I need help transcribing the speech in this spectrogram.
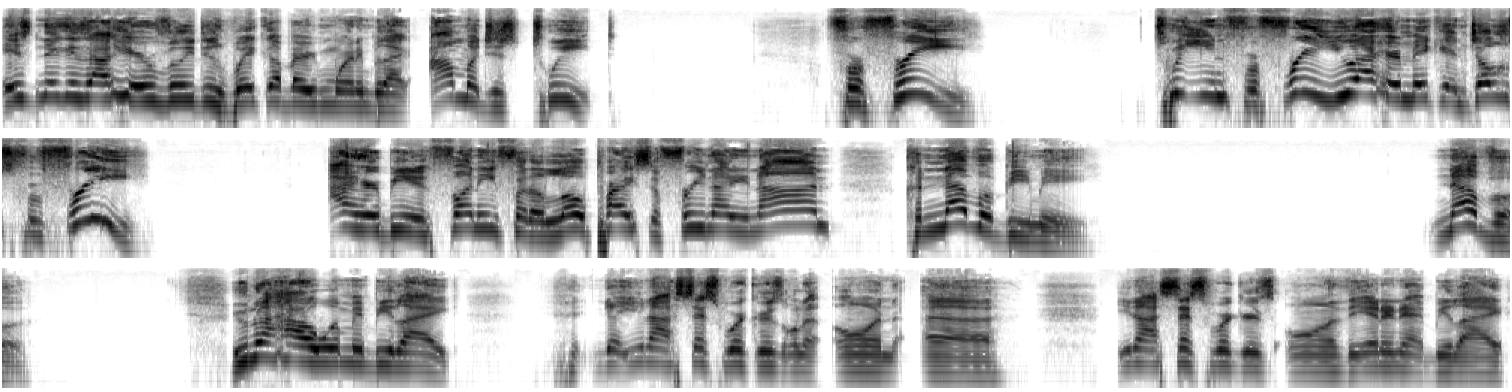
It's niggas out here really just wake up every morning and be like, I'ma just tweet for free. Tweeting for free. You out here making jokes for free. Out here being funny for the low price of free 99 could never be me. Never. You know how women be like, you know, sex workers on on uh you know how sex workers on the internet be like,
